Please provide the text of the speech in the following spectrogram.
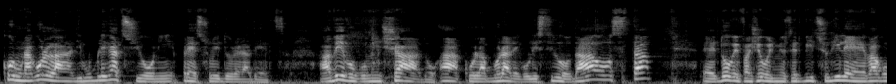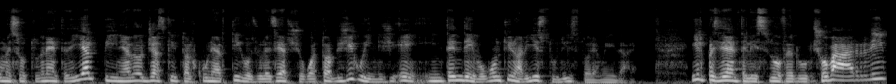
con una collana di pubblicazioni presso l'editore La Terza. avevo cominciato a collaborare con l'istituto da Aosta, eh, dove facevo il mio servizio di leva come sottotenente degli alpini, avevo già scritto alcuni articoli sull'esercito 14-15 e intendevo continuare gli studi di storia militare il presidente dell'istituto Ferruccio Parri,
